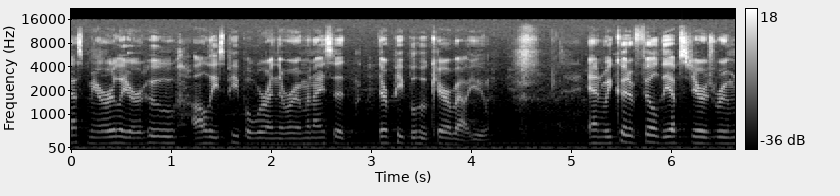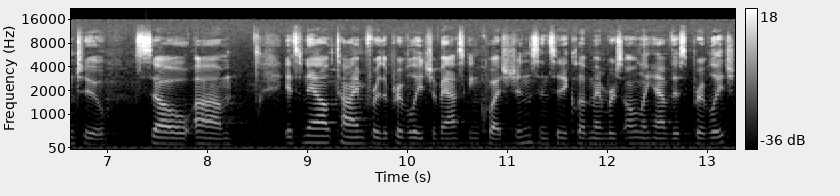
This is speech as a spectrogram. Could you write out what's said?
Asked me earlier who all these people were in the room, and I said, they're people who care about you. And we could have filled the upstairs room too. So um, it's now time for the privilege of asking questions, and City Club members only have this privilege.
